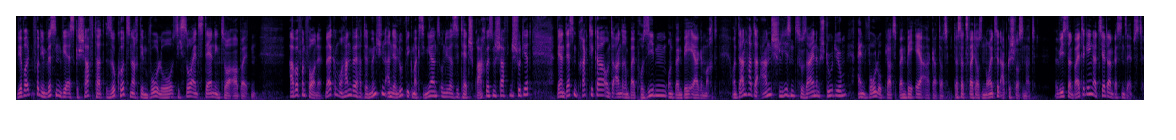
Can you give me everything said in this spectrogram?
Wir wollten von ihm wissen, wie er es geschafft hat, so kurz nach dem Volo sich so ein Standing zu erarbeiten. Aber von vorne. Malcolm Ohanwe hat in München an der Ludwig-Maximilians-Universität Sprachwissenschaften studiert, währenddessen Praktika unter anderem bei ProSieben und beim BR gemacht. Und dann hat er anschließend zu seinem Studium einen Voloplatz beim BR ergattert, das er 2019 abgeschlossen hat. Wie es dann weiterging, erzählt er am besten selbst.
